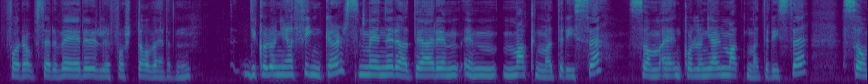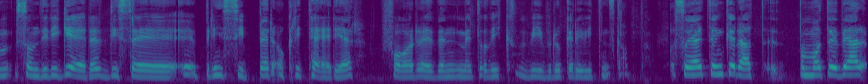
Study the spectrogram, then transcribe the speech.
for å observere eller forstå verden. De colonial thinkers mener at det er en, en maktmatrise, som en kolonial maktmatrise, som, som dirigerer disse eh, prinsipper og kriterier for eh, den metodikk vi bruker i vitenskap. Så jeg tenker at eh, måte det er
